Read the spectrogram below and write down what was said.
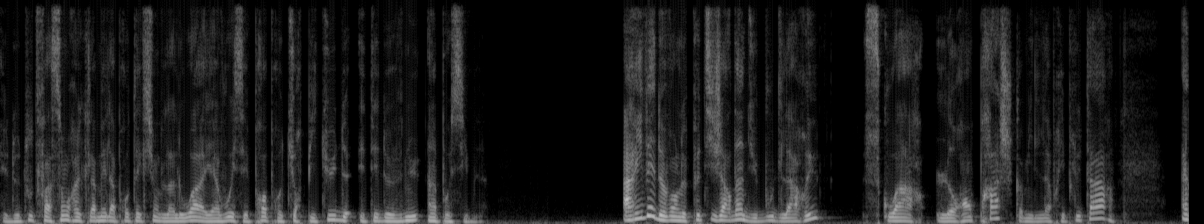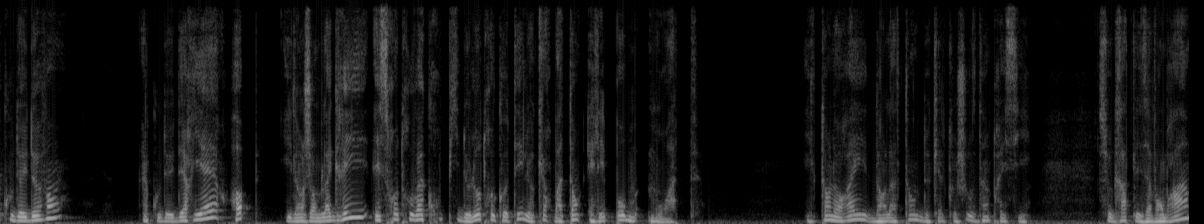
Et de toute façon, réclamer la protection de la loi et avouer ses propres turpitudes était devenu impossible. Arrivé devant le petit jardin du bout de la rue, square Laurent Prache, comme il l'apprit plus tard, un coup d'œil devant, un coup d'œil derrière, hop, il enjambe la grille et se retrouve accroupi de l'autre côté, le cœur battant et les paumes moites. Il tend l'oreille dans l'attente de quelque chose d'imprécis, se gratte les avant-bras,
